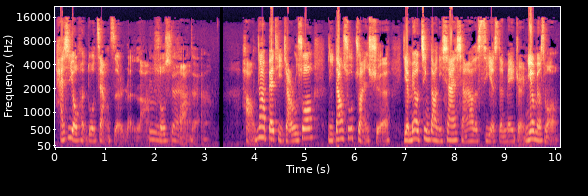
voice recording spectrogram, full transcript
还是有很多这样子的人啦。说实话，对啊。好，那 Betty，假如说你当初转学也没有进到你现在想要的 CS 的 major，你有没有什么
